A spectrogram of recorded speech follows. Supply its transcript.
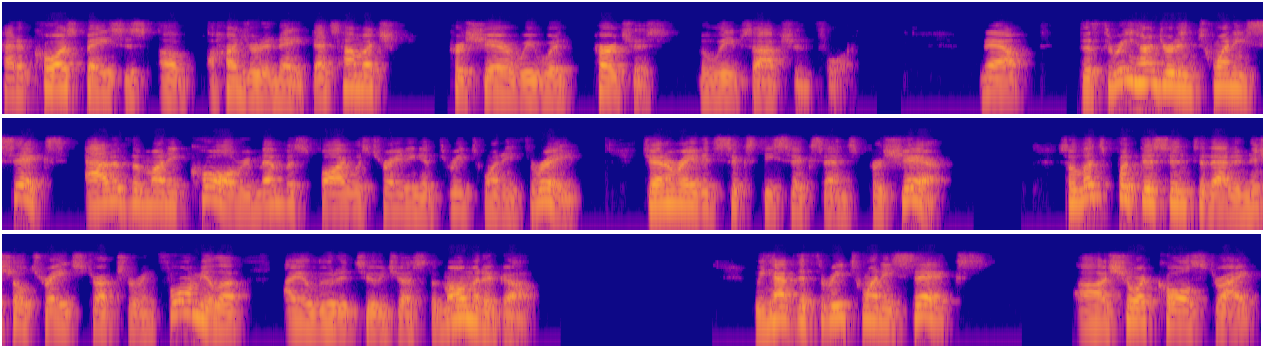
had a cost basis of 108. That's how much per share we would purchase the leaps option for. Now, the 326 out of the money call, remember SPY was trading at 323, generated 66 cents per share. So let's put this into that initial trade structuring formula I alluded to just a moment ago. We have the 326 uh, short call strike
